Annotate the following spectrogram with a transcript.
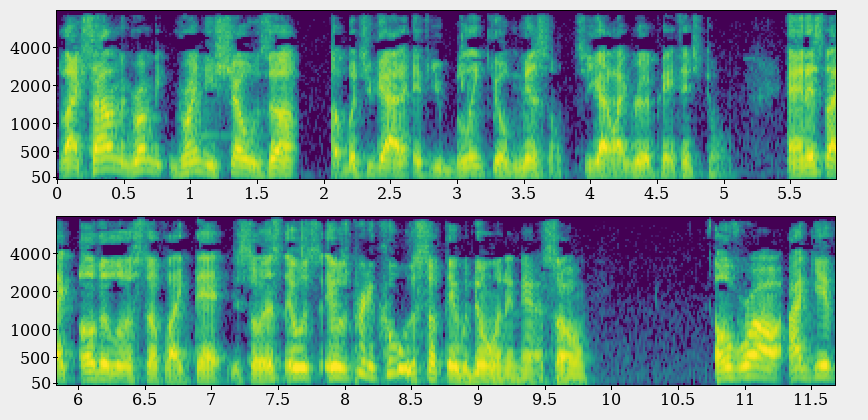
like Solomon Grundy, Grundy shows up, but you gotta, if you blink, you'll miss him. So you gotta like really pay attention to him. And it's like other little stuff like that. So it's, it was, it was pretty cool the stuff they were doing in there. So overall, I give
